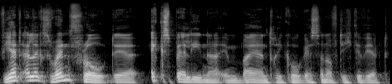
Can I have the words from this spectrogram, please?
Wie hat Alex Renfro, der Ex-Berliner im Bayern-Trikot, gestern auf dich gewirkt?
